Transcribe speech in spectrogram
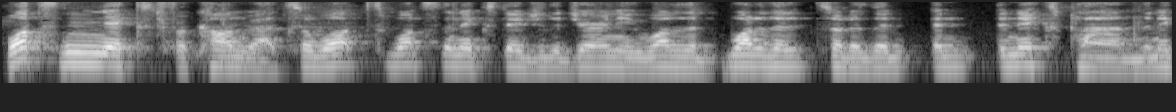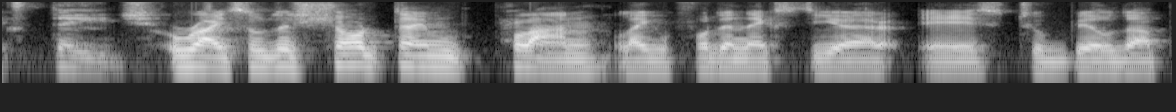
What's next for Conrad? So what's what's the next stage of the journey? What are the what are the sort of the the, the next plan, the next stage? Right. So the short-term plan, like for the next year, is to build up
